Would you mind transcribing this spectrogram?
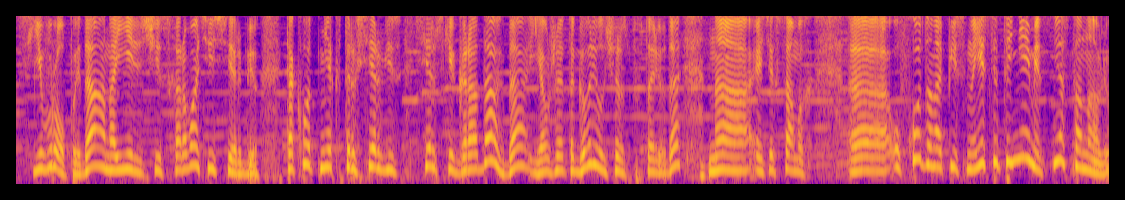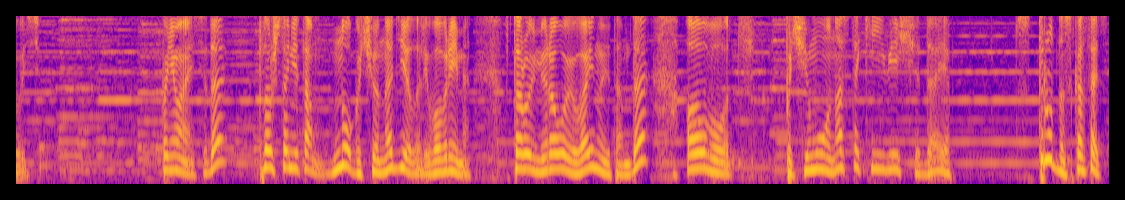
с Европой, да, она едет через Хорватию и Сербию. Так вот, в некоторых серби, сербских городах, да, я уже это говорил, еще раз повторю, да, на этих самых, э, у входа написано, если ты немец, не останавливайся. Понимаете, да? Потому что они там много чего наделали во время Второй мировой войны, там, да? А вот почему у нас такие вещи, да, я трудно сказать.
